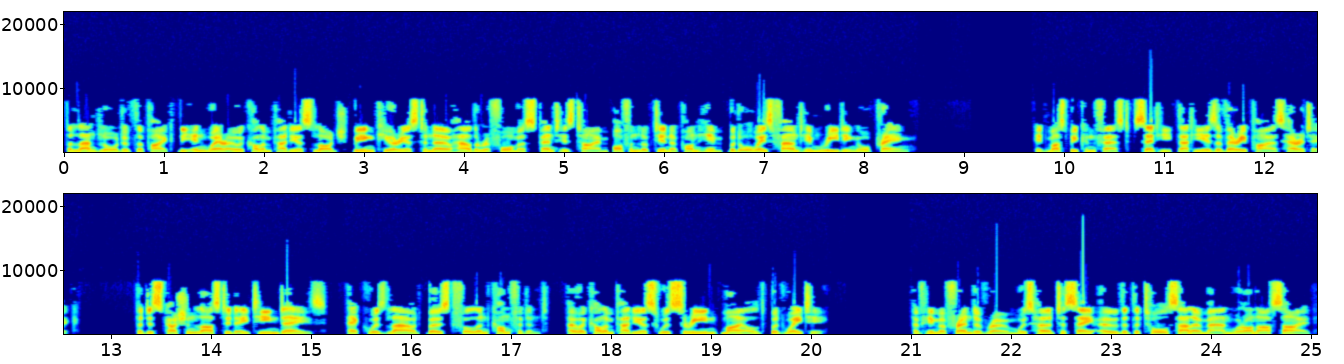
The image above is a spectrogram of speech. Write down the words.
The landlord of the Pike, the inn where Oecolampadius lodged, being curious to know how the reformer spent his time, often looked in upon him, but always found him reading or praying. It must be confessed, said he, that he is a very pious heretic. The discussion lasted 18 days. Eck was loud, boastful and confident. Oecolampadius was serene, mild, but weighty. Of him a friend of Rome was heard to say, Oh that the tall sallow man were on our side.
